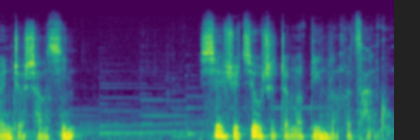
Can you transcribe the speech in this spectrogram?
闻者伤心。现实就是这么冰冷和残酷。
